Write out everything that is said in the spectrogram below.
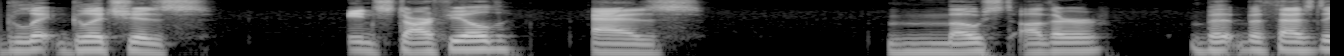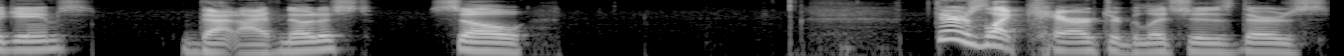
gl- glitches in Starfield as most other Bethesda games that I've noticed. So there's like character glitches. There's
